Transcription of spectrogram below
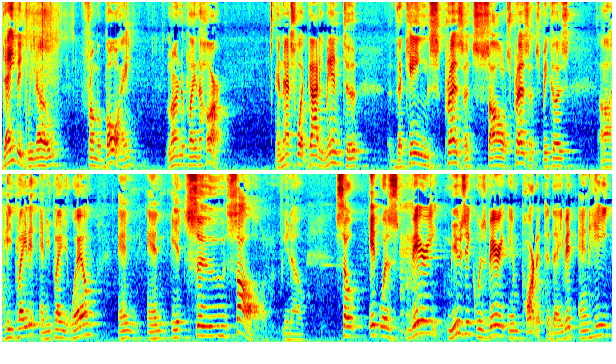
David, we know from a boy, learned to play the harp. And that's what got him into the king's presence, Saul's presence, because uh, he played it and he played it well, and and it soothed Saul, you know. So it was very music was very important to David, and he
